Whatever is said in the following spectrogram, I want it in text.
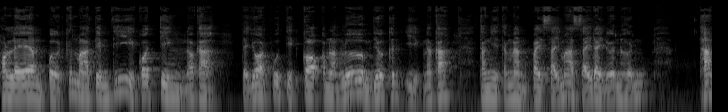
ฮอลแลนด์เปิดขึ้นมาเต็มที่ก็จริงนะคะแต่ยอดผู้ติดก็กำลังเริ่มเยอะขึ้นอีกนะคะทางนี้ทางนั้นไปใส่มาใส่ใดเดินเหินทาง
